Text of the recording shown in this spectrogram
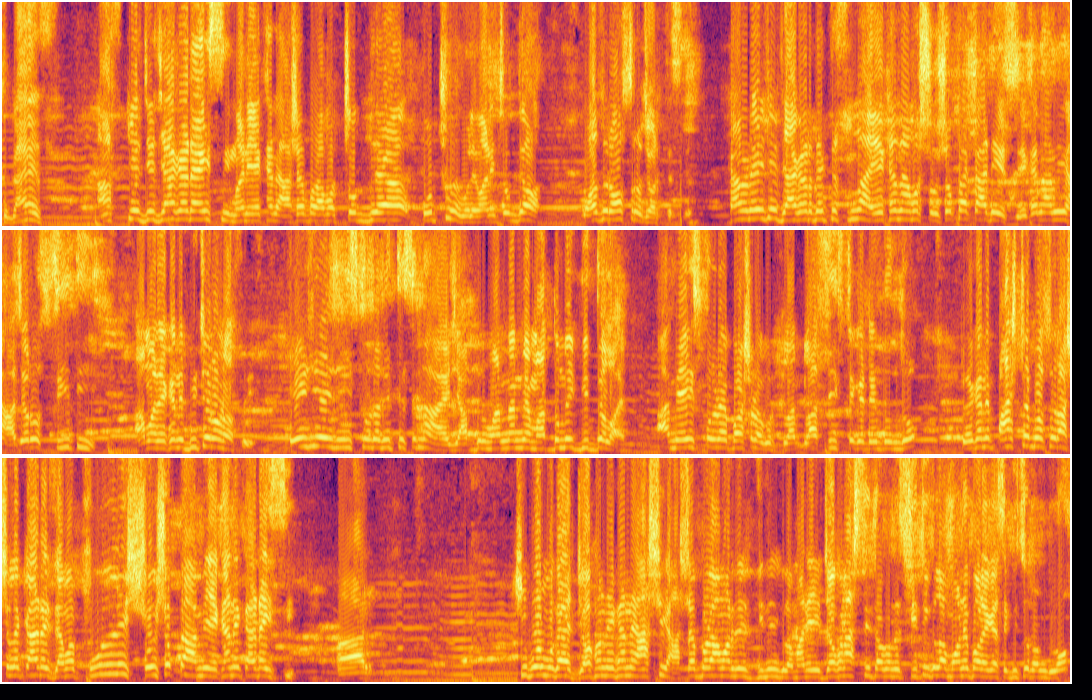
তো গায়েস আজকে যে জায়গাটা আইছি মানে এখানে আসার পর আমার চোখ দেওয়া পড়ছে বলে মানে চোখ দেওয়া অজর অস্ত্র জড়তেছে কারণ এই যে জায়গাটা দেখতেছেন না, এখানে আমার শৈশবটা কাটিয়েছে। এখানে আমি হাজারো স্মৃতি আমার এখানে বিচরণ আছে। এই যে, এই স্কুলটা দেখতেছেন না, এই যে আব্দুল মান্নান মাধ্যমিক বিদ্যালয়। আমি এই স্কুলে পড়াশোনা করছিলাম, ক্লাস সিক্স থেকে টেন পর্যন্ত। তো এখানে পাঁচটা বছর আসলে কাটাইছি, আমার ফুললি শৈশবটা আমি এখানে কাটাইছি। আর কি বলব গায়ে যখন এখানে আসি, আসার পর আমার জিনিসগুলো মানে যখন আসছি তখন স্মৃতি স্মৃতিগুলো মনে পড়ে গেছে বিচরণগুলো,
